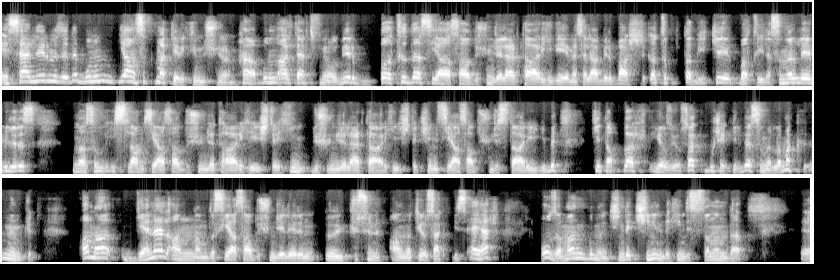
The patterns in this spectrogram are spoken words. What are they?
eserlerimize de bunun yansıtmak gerektiğini düşünüyorum. Ha bunun alternatifi ne olabilir? Batı'da siyasal düşünceler tarihi diye mesela bir başlık atıp tabii ki Batı'yla sınırlayabiliriz. Nasıl İslam siyasal düşünce tarihi, işte Hint düşünceler tarihi, işte Çin siyasal düşüncesi tarihi gibi kitaplar yazıyorsak bu şekilde sınırlamak mümkün. Ama genel anlamda siyasal düşüncelerin öyküsünü anlatıyorsak biz eğer o zaman bunun içinde Çin'in de Hindistan'ın da e,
